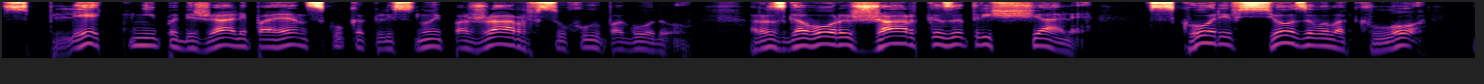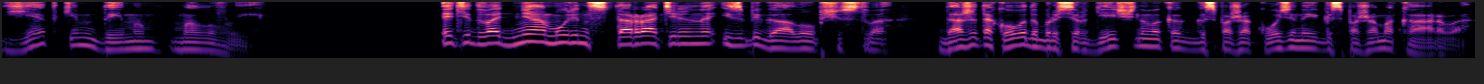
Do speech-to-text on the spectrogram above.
Сплетни побежали по Энску, как лесной пожар в сухую погоду. Разговоры жарко затрещали. Вскоре все заволокло едким дымом молвы. Эти два дня Мурин старательно избегал общества, даже такого добросердечного, как госпожа Козина и госпожа Макарова.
